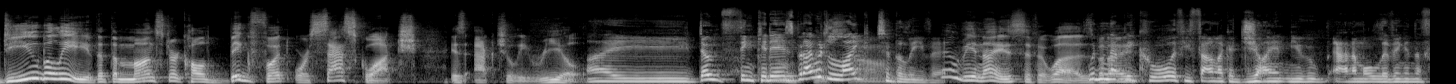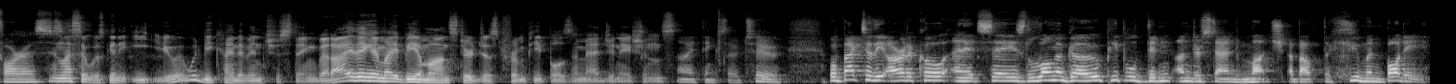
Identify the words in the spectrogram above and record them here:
do you believe that the monster called Bigfoot or Sasquatch is actually real. I don't think it is, but I would like so. to believe it. It would be nice if it was. Wouldn't that I- be cool if you found like a giant new animal living in the forest? Unless it was going to eat you, it would be kind of interesting. But I think it might be a monster just from people's imaginations. I think so too. Well, back to the article, and it says long ago, people didn't understand much about the human body.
